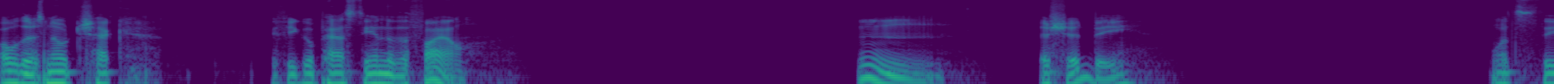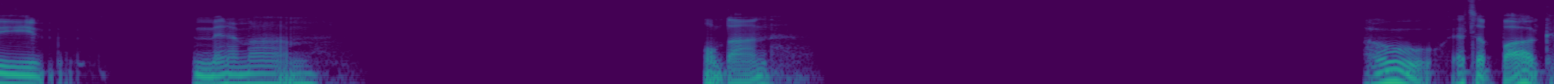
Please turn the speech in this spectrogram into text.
Oh, there's no check if you go past the end of the file. Hmm. There should be. What's the minimum? Hold on. Oh, that's a bug.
